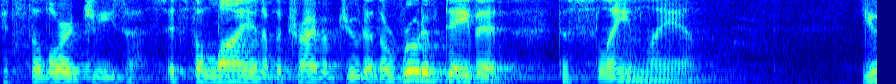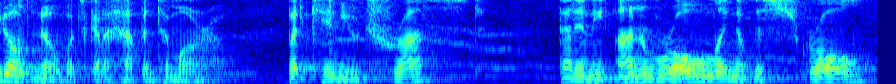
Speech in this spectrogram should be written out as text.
It's the Lord Jesus. It's the lion of the tribe of Judah, the root of David, the slain lamb. You don't know what's going to happen tomorrow, but can you trust that in the unrolling of this scroll,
